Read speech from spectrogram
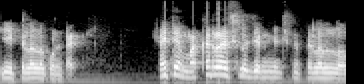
ఈ పిల్లలకు ఉంటాయి. అయితే మకర రాశిలో జన్మించిన పిల్లల్లో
